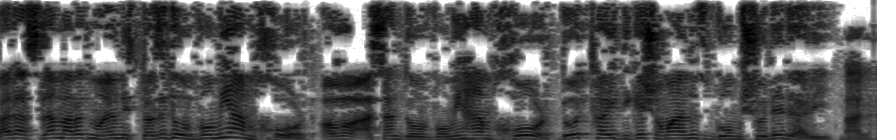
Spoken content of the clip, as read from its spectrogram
بعد اصلا برات مهم نیست. تازه دومی هم خورد. آقا اصلا دومی هم خورد. دو تای دیگه شما هنوز گم شده داری. بله.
